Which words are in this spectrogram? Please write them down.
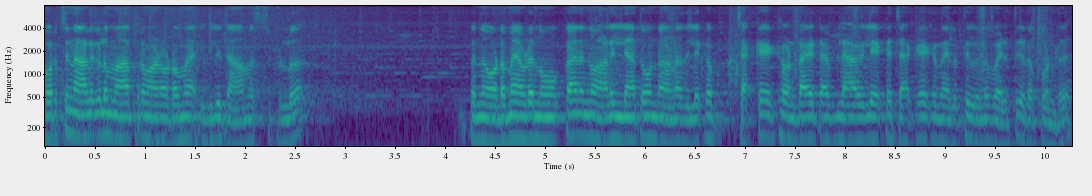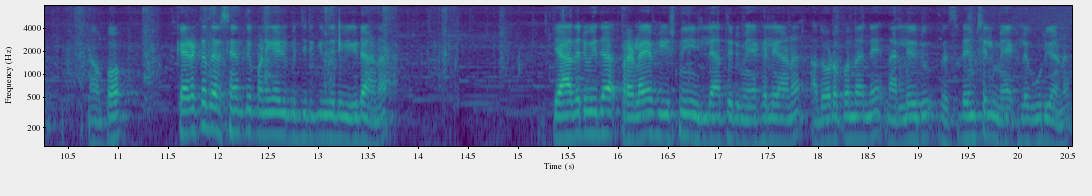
കുറച്ച് നാളുകൾ മാത്രമാണ് ഉടമ ഇതിൽ താമസിച്ചിട്ടുള്ളത്. ഇപ്പം ഉടമ അവിടെ നോക്കാനൊന്നും ആളില്ലാത്തതുകൊണ്ടാണ് അതിലൊക്കെ ചക്കയൊക്കെ ഉണ്ടായിട്ട് ആ പ്ലാവിലെയൊക്കെ ചക്കയൊക്കെ നിലത്ത് വീണ് പഴുത്ത് കിടപ്പുണ്ട്. അപ്പോൾ കിഴക്ക് ദർശനത്തിൽ പണി കഴിപ്പിച്ചിരിക്കുന്ന ഒരു വീടാണ്. യാതൊരുവിധ പ്രളയ ഭീഷണിയും ഇല്ലാത്തൊരു മേഖലയാണ്. അതോടൊപ്പം തന്നെ നല്ലൊരു റെസിഡൻഷ്യൽ മേഖല കൂടിയാണ്.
